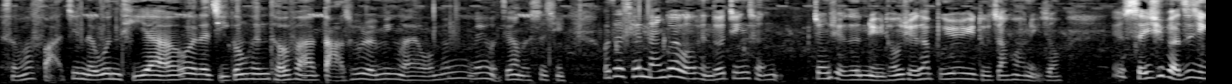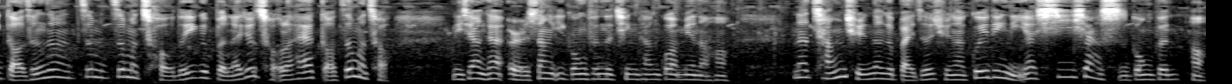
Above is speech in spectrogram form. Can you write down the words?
什么发禁的问题呀、啊。为了几公分头发打出人命来，我们没有这样的事情。我在猜，难怪我很多京城中学的女同学她不愿意读彰化女中。谁去把自己搞成这么这么这么丑的一个本来就丑了，还要搞这么丑？你想想看，耳上一公分的清汤挂面了哈，那长裙那个百褶裙啊，规定你要膝下十公分哈，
